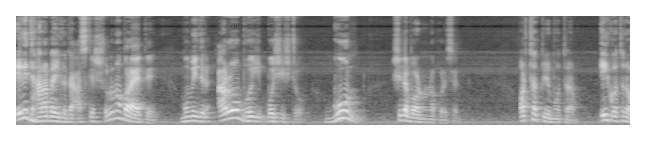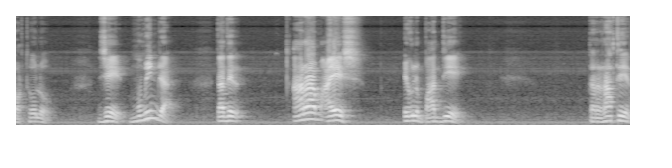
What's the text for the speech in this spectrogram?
এরই ধারাবাহিকতা আজকে ষোলো নম্বর আয়তে মুমিনদের আরও বৈশিষ্ট্য। গুণ সেটা বর্ণনা করেছেন। অর্থাৎ প্রিয় মোহতারাম, এই কথার অর্থ হলো যে মুমিনরা তাদের আরাম আয়েস এগুলো বাদ দিয়ে তারা রাতের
